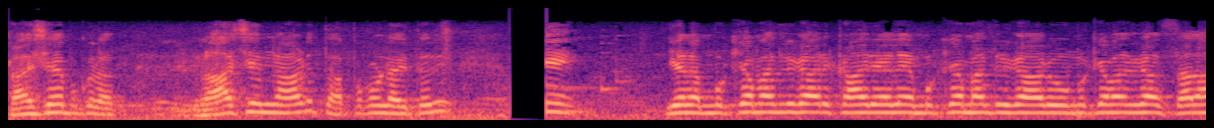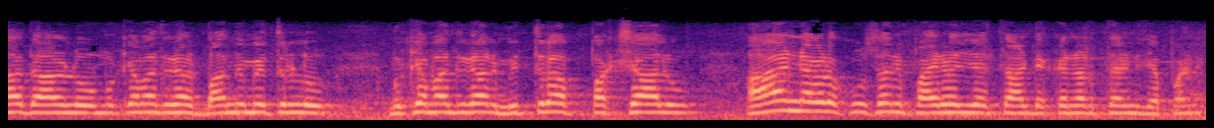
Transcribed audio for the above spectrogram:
కాషాయ బుక్ రాస్తాం. రాసిన నాడు తప్పకుండా అవుతుంది ఇలా ముఖ్యమంత్రి గారి కార్యాలయం ముఖ్యమంత్రి గారు ముఖ్యమంత్రి గారి సలహాదారులు ముఖ్యమంత్రి గారి బంధుమిత్రులు ముఖ్యమంత్రి గారి మిత్ర పక్షాలు ఆయన అక్కడ కూర్చొని పైరవేలు చేస్తా అంటే ఎక్కడ నడుతారని చెప్పండి.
